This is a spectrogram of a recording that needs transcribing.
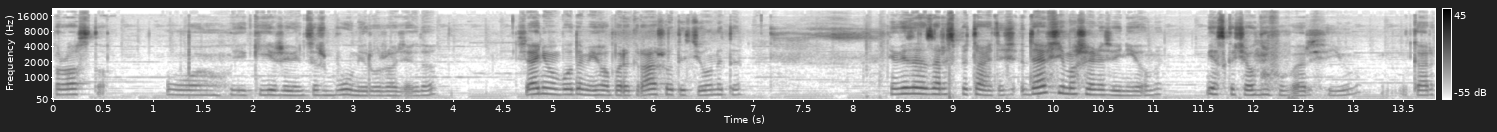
Просто. Вау, який же він. Це ж бумер уродяк, да? Сьогодні ми будемо його перекрашувати, тюнити. Ви зараз- питаєтесь, де всі машини з вінілами? Я скачав нову версію кар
